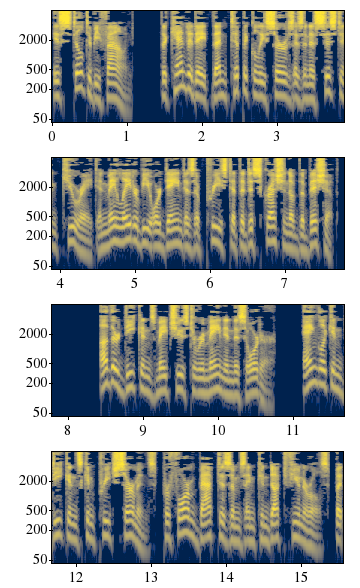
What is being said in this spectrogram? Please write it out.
is still to be found. The candidate then typically serves as an assistant curate and may later be ordained as a priest at the discretion of the bishop. Other deacons may choose to remain in this order. Anglican deacons can preach sermons, perform baptisms and conduct funerals, but,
